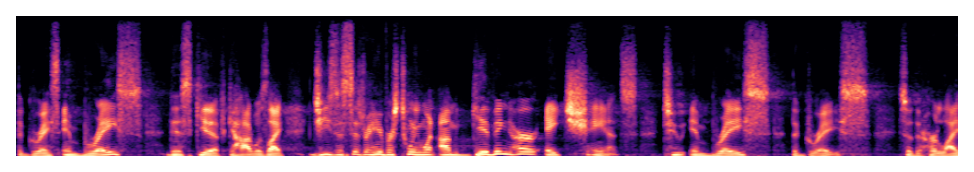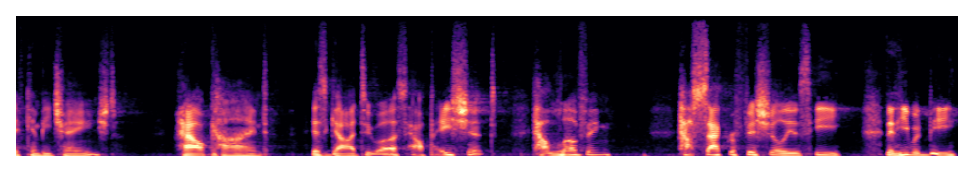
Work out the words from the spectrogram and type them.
the grace. Embrace this gift. God was like, Jesus says right here in verse 21, I'm giving her a chance to embrace the grace so that her life can be changed. How kind is God to us? How patient, how loving, how sacrificial is He that He would be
